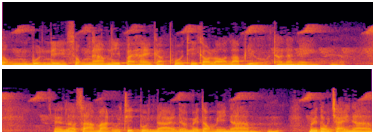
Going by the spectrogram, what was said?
ส่งบุญนี้ส่งน้ำนี้ไปให้กับผู้ที่เขารอรับอยู่ เท่านั้นเอง ฉะนั้นเราสามารถอุทิศบุญได้ โดยไม่ต้องมีน้ำไม่ต้องใช้น้ำ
